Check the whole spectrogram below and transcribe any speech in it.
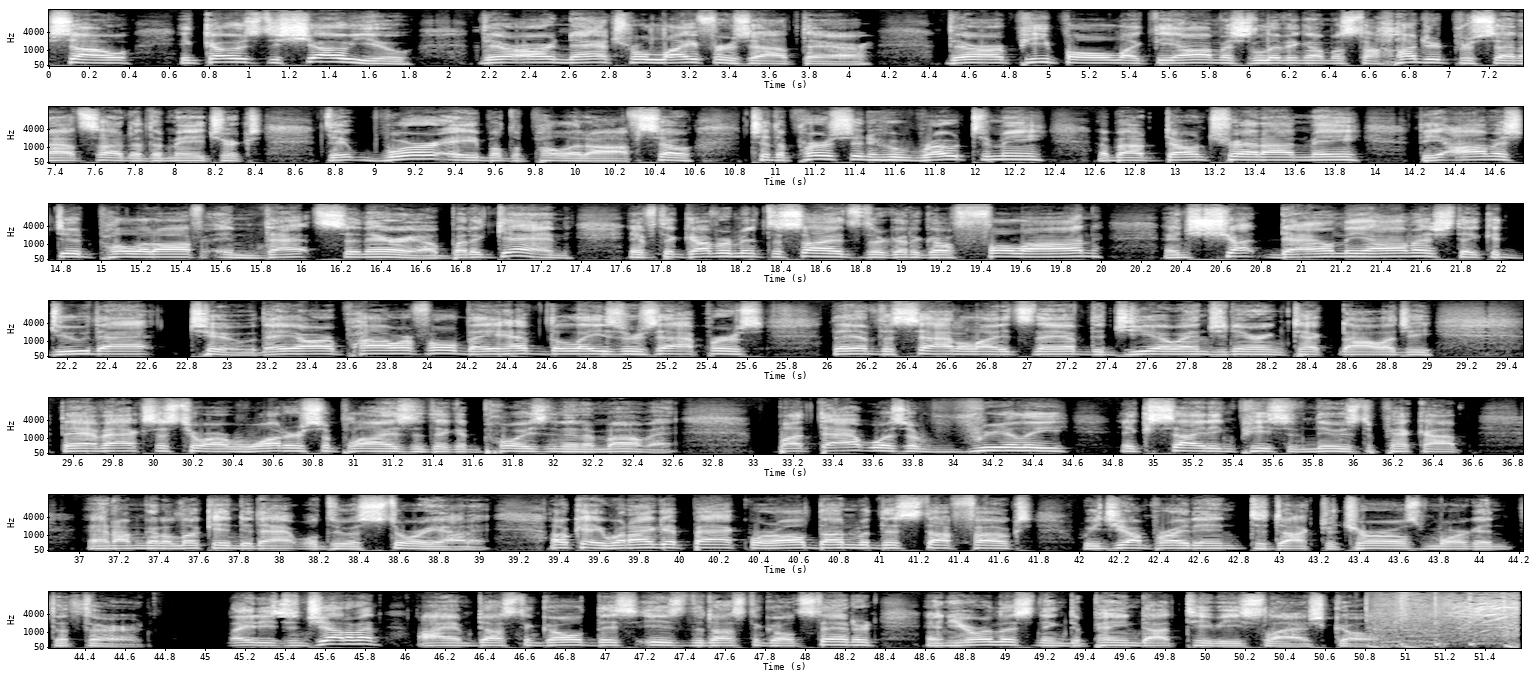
So it goes to show you there are natural lifers out there. There are people like the Amish living almost 100% outside of the matrix that were able to pull it off. So to the person who wrote to me about don't tread on me, the Amish did pull it off in that scenario. But again, if the government decides they're going to go full on and shut down the Amish, they could do that too. They are powerful. They have the laser zappers. They have the satellites. They have the geoengineering technology. They have access to our water supplies that they could poison in a moment. But that was a really exciting piece of news to pick up. And I'm going to look into that. We'll do a story on it. Okay, when I get back, we're all done with this stuff, folks. We jump right into Dr. Charles Morgan III. Ladies and gentlemen, I am Dustin Gold. This is the Dustin Gold Standard, and you're listening to Paine.tv slash gold.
